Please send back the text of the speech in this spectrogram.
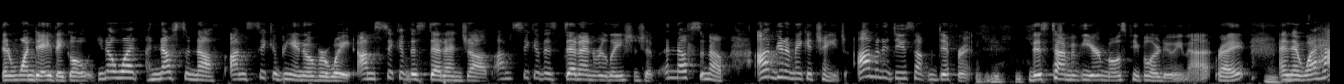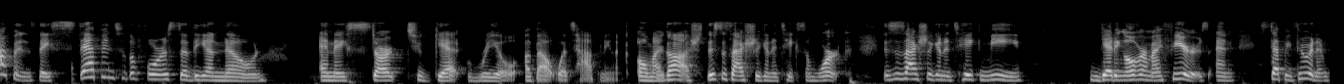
then one day they go, "You know what? Enough's enough. I'm sick of being overweight. I'm sick of this dead-end job. I'm sick of this dead-end relationship. Enough's enough. I'm going to make a change. I'm going to do something different." this time of year most people are doing that, right? Mm-hmm. And then what happens? They step into the forest of the unknown and they start to get real about what's happening. Like, oh my gosh, this is actually going to take some work. This is actually going to take me getting over my fears and stepping through it and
